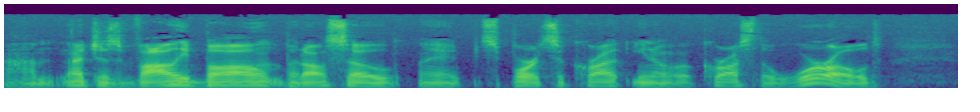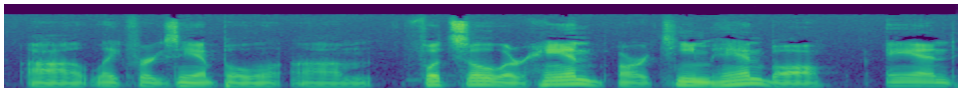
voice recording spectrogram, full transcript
um, not just volleyball but also uh, sports across you know across the world. Uh, like for example, um, futsal or hand or team handball and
